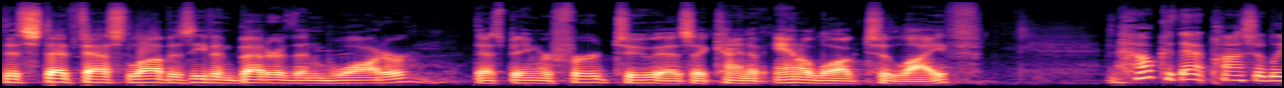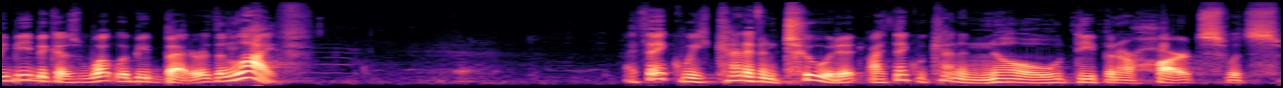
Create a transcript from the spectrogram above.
this steadfast love is even better than water that's being referred to as a kind of analog to life. And how could that possibly be? Because what would be better than life? I think we kind of intuit it. I think we kind of know deep in our hearts what's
